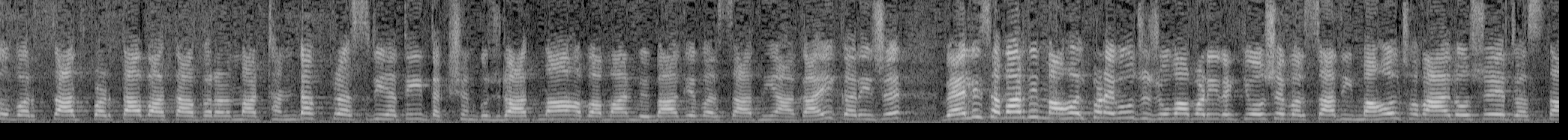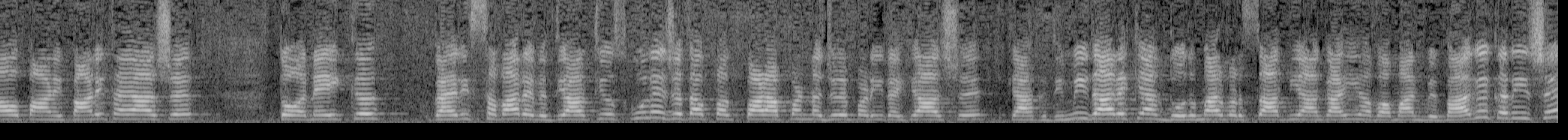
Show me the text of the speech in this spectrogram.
તો વરસાદ પડતા વાતાવરણમાં ઠંડક પ્રસરી હતી. દક્ષિણ ગુજરાતમાં હવામાન વિભાગે વરસાદની આગાહી કરી છે. વહેલી સવારથી માહોલ પણ એવો જ જોવા મળી રહ્યો છે. વરસાદી માહોલ છવાયેલો છે. રસ્તાઓ પાણી પાણી થયા છે. તો અનેક વહેલી સવારે વિદ્યાર્થીઓ સ્કૂલે જતા પગપાળા પણ નજરે પડી રહ્યા છે. ક્યાંક ધીમી ધારે, ક્યાંક ધોધમાર વરસાદની આગાહી હવામાન વિભાગે કરી છે.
